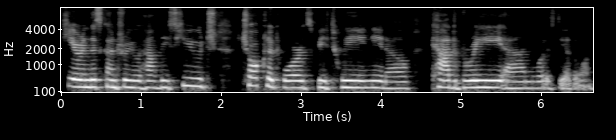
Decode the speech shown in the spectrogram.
here in this country, you have these huge chocolate wars between, you know, Cadbury and what is the other one?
